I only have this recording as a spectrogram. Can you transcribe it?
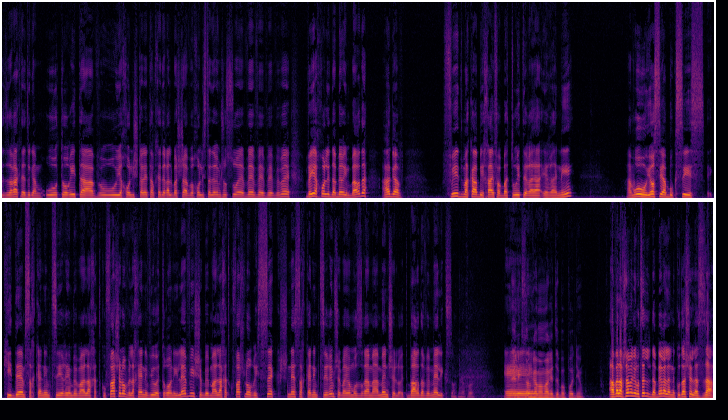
זרקת את זה גם, הוא אוטוריטה, והוא יכול להשתלט על חדר הלבשה, ויכול להסתדר עם ז'וסואה, ו... ו... ו... ו... ו... ויכול לדבר עם ברדה. אגב, פיד מכבי חיפה בטוויטר היה ערני. אמרו, יוסי אבוקסיס קידם שחקנים צעירים במהלך התקופה שלו, ולכן הביאו את רוני לוי, שבמהלך התקופה שלו ריסק שני שחקנים צעירים, שהם היום עוזרי המאמן שלו, את ברדה ומליקסון. נכון. אה, אליקסון גם אמר את זה בפודיום. אבל עכשיו אני רוצה לדבר על הנקודה של הזר,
